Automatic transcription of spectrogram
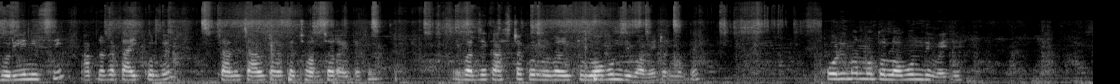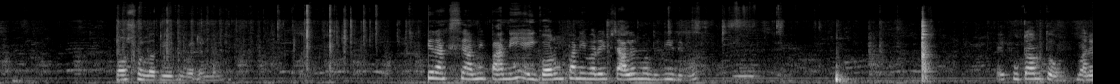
ঝরিয়ে নিচ্ছি আপনারা তাই করবেন, তাহলে চালটা একটা ঝরঝরাই দেখেন। এবার যে কাজটা করব, এবার একটু লবণ দিব আমি এটার মধ্যে। পরিমাণ মতো লবণ দিব এই যে। মশলা দিয়ে দিব এটার মধ্যে। রাখছি আমি পানি, এই গরম পানি এবার এই চালের মধ্যে দিয়ে দিব। এই ফুটান তো মানে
